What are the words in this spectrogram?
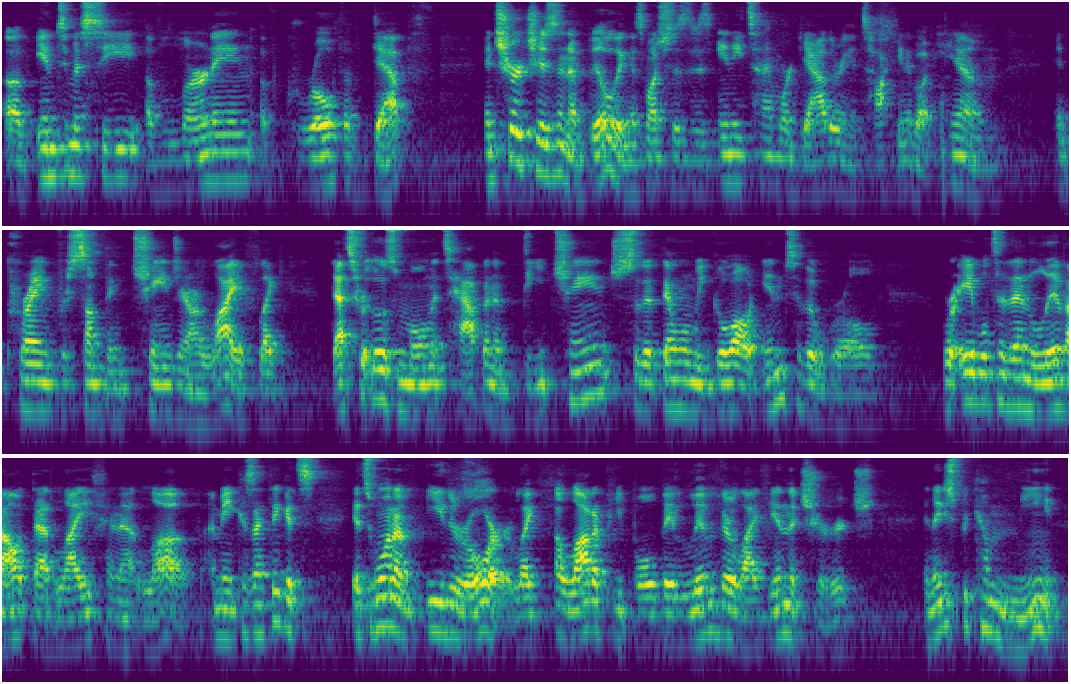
of intimacy, of learning, of growth, of depth. And church isn't a building as much as it is any time we're gathering and talking about Him and praying for something change in our life. Like that's where those moments happen of deep change, so that then when we go out into the world, we're able to then live out that life and that love. I mean, because I think it's it's one of either or. Like a lot of people, they live their life in the church and they just become mean.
